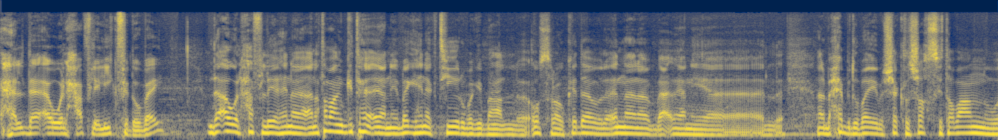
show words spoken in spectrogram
هل ده أول حفل ليك في دبي؟ ده أول حفل هنا. أنا طبعا جيت يعني باجي هنا كتير وباجي مع الأسرة وكده ولأن أنا يعني آه، أنا بحب دبي بشكل شخصي طبعا و,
